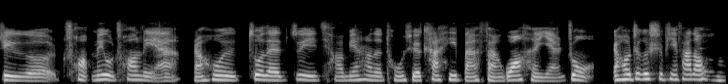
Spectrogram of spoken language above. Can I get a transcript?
这个窗没有窗帘，然后坐在最墙边上的同学看黑板反光很严重，然后这个视频发到嗯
